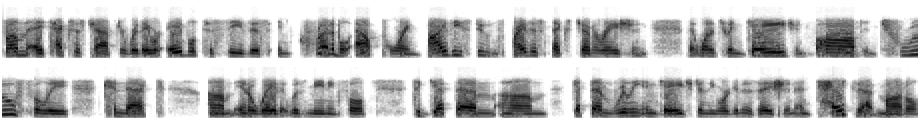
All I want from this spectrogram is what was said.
from a Texas chapter where they were able to see this incredible outpouring by these students, by this next generation that wanted to engage, involved, and truthfully connect um, in a way that was meaningful to get them um, get them really engaged in the organization and take that model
